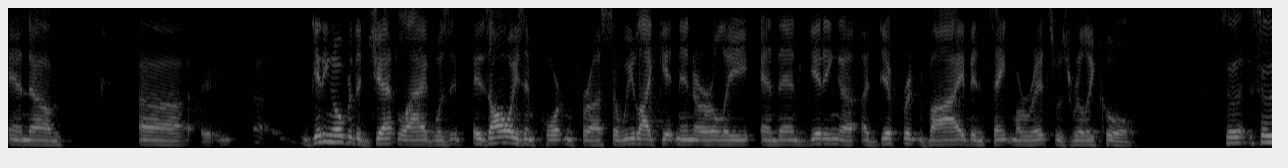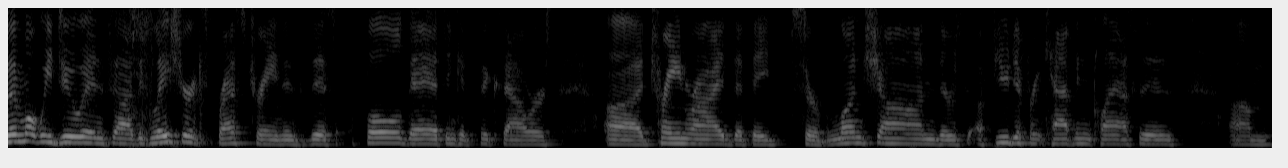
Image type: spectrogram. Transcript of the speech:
And um, uh, getting over the jet lag was is always important for us. So we like getting in early, and then getting a, a different vibe in St. Moritz was really cool. So, so then what we do is uh, the Glacier Express train is this full day. I think it's six hours uh, train ride that they serve lunch on. There's a few different cabin classes. Um,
